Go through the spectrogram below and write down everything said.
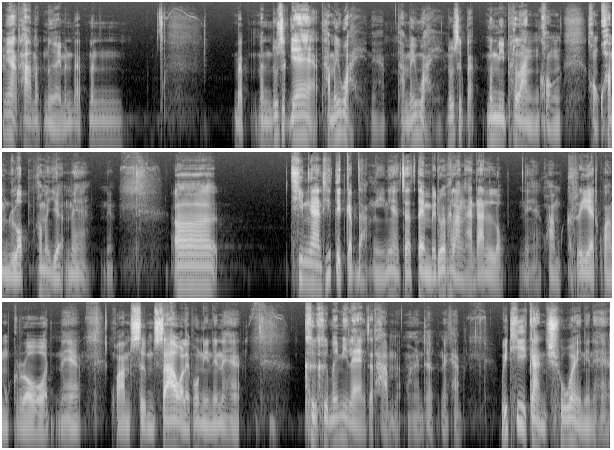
ไม่อยากทำเหนื่อยมันแบบมัน แบบมันรู้สึกแย่ทำไม่ไหวนะครับทำไม่ไหว รู้สึกแบบมันมีพลังของของความลบเข้ามาเยอะแมากเนี่ยทีมงานที่ติดกับดักนี้เนี่ยจะเต็มไปด้วยพลังงานด้านลบนะฮะความเครียด ความโกรธนะฮะความซึมเศร้าอะไรพวกนี้เนี่ยนะฮะคือคือไม่มีแรงจะทำอะว่างั้นเถอะนะครับ วิธีการช่วยเนี่ยนะฮะ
